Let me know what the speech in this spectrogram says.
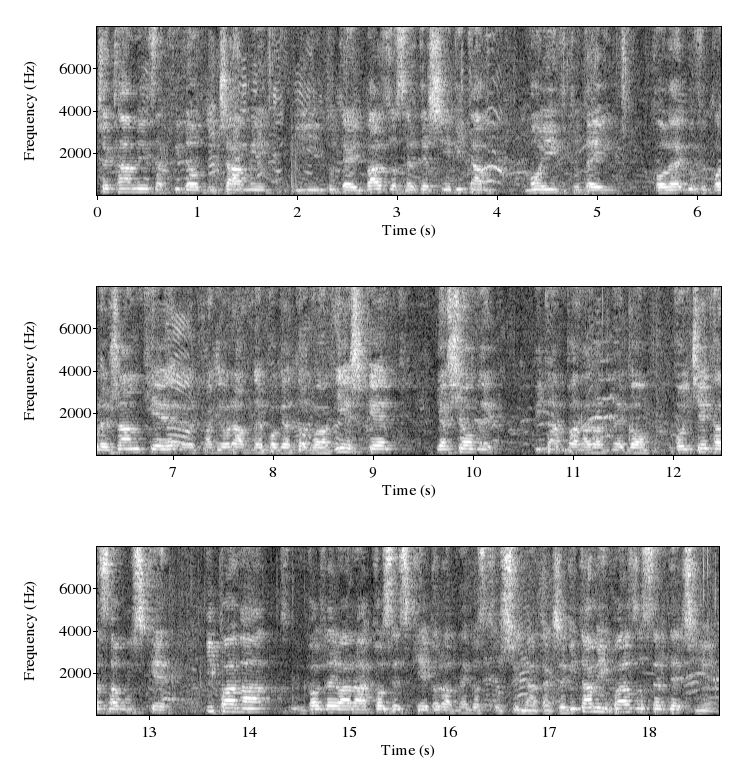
czekamy, za chwilę odliczamy i tutaj bardzo serdecznie witam moich tutaj kolegów i koleżankę, e, panią radnę powiatową Agnieszkę Jasionek, witam pana radnego Wojciecha Załuskę i pana Waldemara Koseckiego, radnego Struszyna. Także witamy ich bardzo serdecznie.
